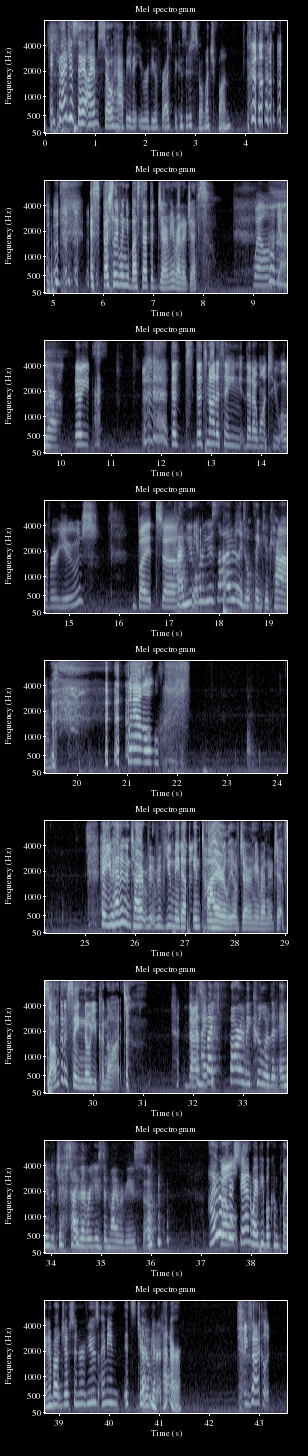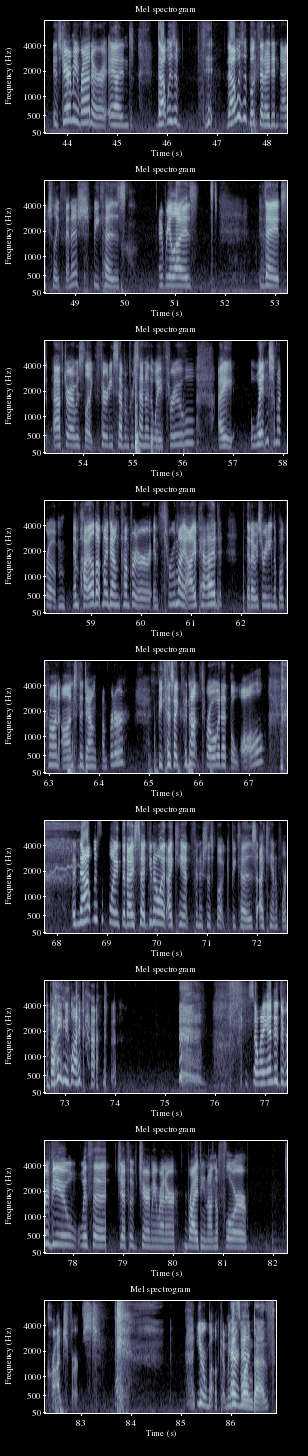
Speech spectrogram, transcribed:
And can I just say I am so happy that you review for us because it is so much fun. Especially when you bust out the Jeremy Renner gifs. well, yeah. Yeah. That's that's not a thing that I want to overuse, but uh, Can you yeah. overuse that? I really don't think you can. Well, Hey, you had an entire re- review made up entirely of Jeremy Renner gifs, so I'm gonna say no, you cannot. that's That's by far and away cooler than any of the GIFs I've ever used in my reviews. So I don't Well- understand why people complain about gifs in reviews. I mean, it's Jeremy it. Renner. exactly. It's Jeremy Renner, and that was a that was a book that I didn't actually finish because I realized that after I was like 37% of the way through, I went into my room and piled up my down comforter and threw my iPad that I was reading the book on onto the down comforter because I could not throw it at the wall. And that was the point that I said, you know what, I can't finish this book because I can't afford to buy a new iPad. so I ended the review with a gif of Jeremy Renner writhing on the floor, crotch first. You're welcome, As one does.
